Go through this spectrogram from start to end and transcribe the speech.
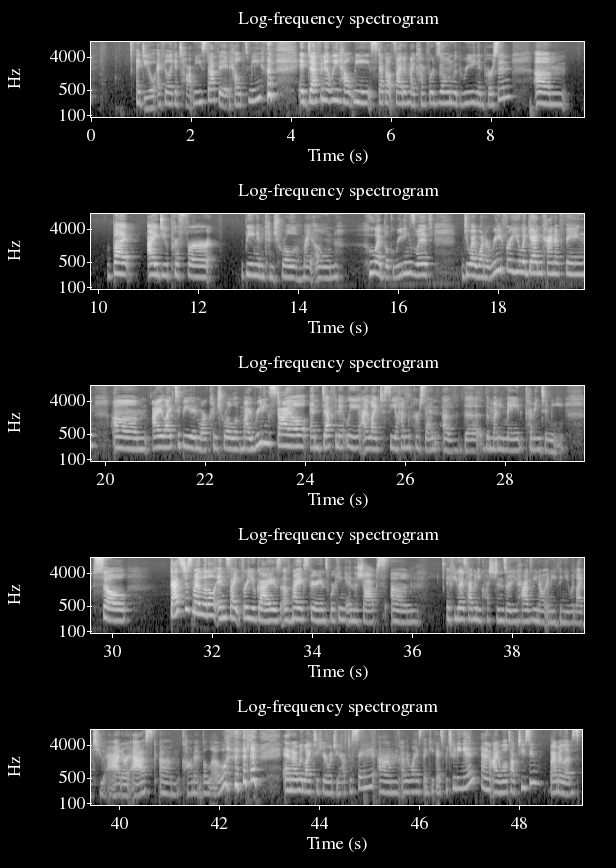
I do. I feel like it taught me stuff. It helped me. it definitely helped me step outside of my comfort zone with reading in person. Um, but I do prefer being in control of my own who I book readings with. Do I want to read for you again kind of thing. Um, I like to be in more control of my reading style and definitely I like to see 100% of the the money made coming to me. So that's just my little insight for you guys of my experience working in the shops. Um, if you guys have any questions or you have, you know, anything you would like to add or ask, um, comment below. and I would like to hear what you have to say. Um, otherwise, thank you guys for tuning in and I will talk to you soon. Bye, my loves.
